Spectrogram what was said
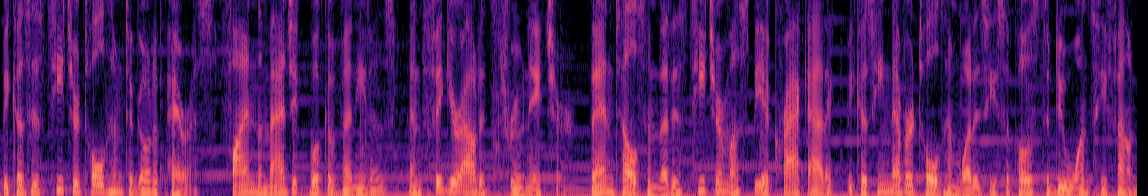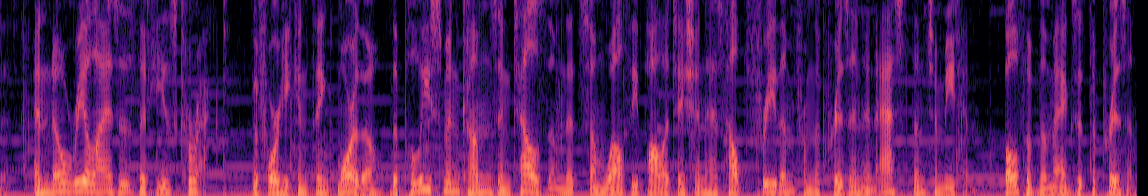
because his teacher told him to go to Paris, find the magic book of Vanitas, and figure out its true nature. Van tells him that his teacher must be a crack addict because he never told him what is he supposed to do once he found it, and No realizes that he is correct. Before he can think more though, the policeman comes and tells them that some wealthy politician has helped free them from the prison and asked them to meet him. Both of them exit the prison,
